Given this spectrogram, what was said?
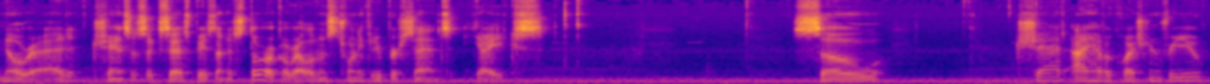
NORAD, chance of success based on historical relevance, 23%. Yikes. So, chat, I have a question for you.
